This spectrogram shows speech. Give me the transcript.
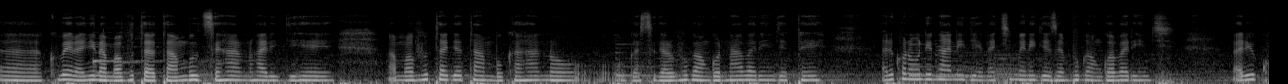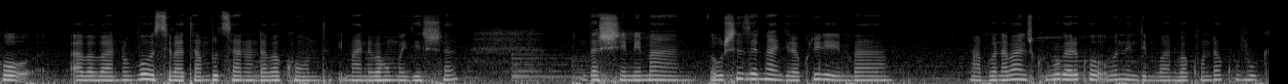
Ah, kubera nyine amavuta yatambutse hano hari igihe amavuta ajya atambuka hano ugasigara uvuga ngo ntaba ari njye pe. Ariko n'ubundi nta n'igihe na kimwe nigeze mvuga ngo abe ari njye. Ariko aba bantu bose batambutse hano ndabakunda. Imana ibaha umugisha. Ndashima imana. Ubushize ntangira kuririmba ntabwo nabanje kuvuga ariko ubundi ndi mu bantu bakunda kuvuga.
